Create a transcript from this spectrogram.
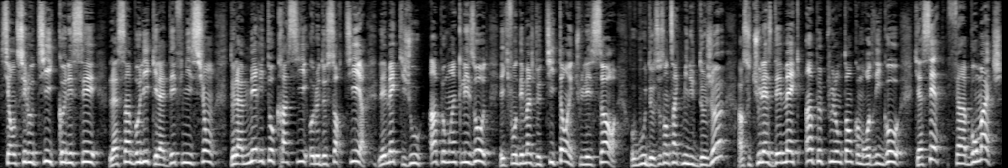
si Ancelotti connaissait la symbolique et la définition de la méritocratie au lieu de sortir les mecs qui jouent un peu moins que les autres et qui font des matchs de titan et tu les sors au bout de 60 minutes de jeu, alors que tu laisses des mecs un peu plus longtemps comme Rodrigo, qui a certes fait un bon match,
